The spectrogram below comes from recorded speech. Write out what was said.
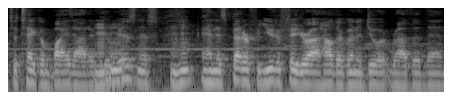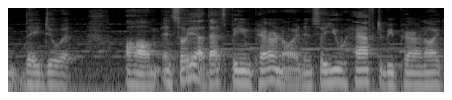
to take a bite out of mm-hmm. your business, mm-hmm. and it's better for you to figure out how they're going to do it rather than they do it. Um, and so yeah, that's being paranoid. And so you have to be paranoid.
